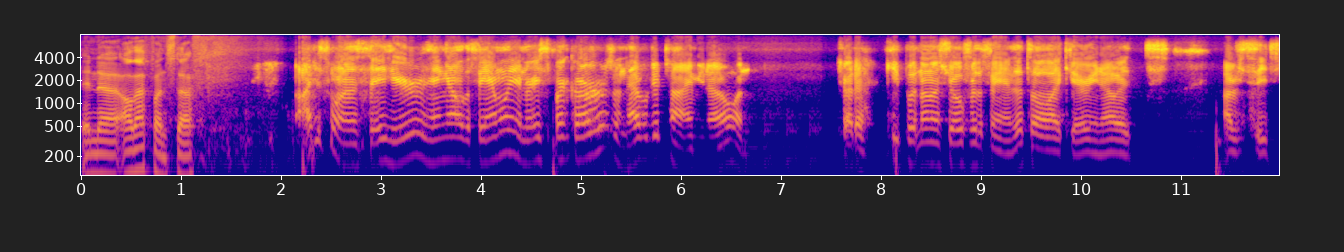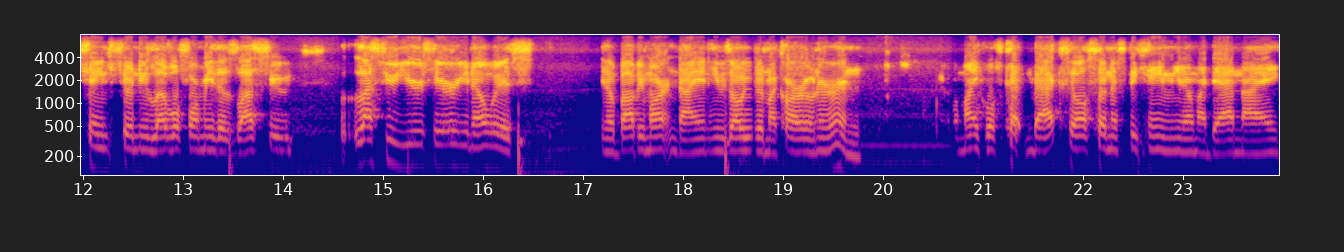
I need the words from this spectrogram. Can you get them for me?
and uh, all that fun stuff? I just want to stay here, hang out with the family, and race sprint cars, and have a good time, you know, and try to keep putting on a show for the fans. That's all I care, you know. It's obviously it's changed to a new level for me those last few last few years here, you know, with you know Bobby Martin dying. He was always been my car owner, and Michael's cutting back, so all of a sudden this became you know my dad and I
